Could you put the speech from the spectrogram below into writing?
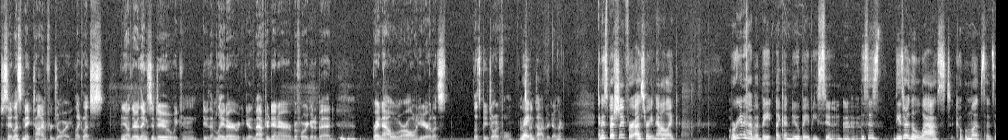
just say, let's make time for joy. Like, let's, you know, there are things to do. We can do them later. We can do them after dinner, before we go to bed. Mm-hmm. Right now, when we're all here, let's let's be joyful and Right. spend time together. And especially for us right now, like we're gonna have a ba- like a new baby soon. Mhm. This is these are the last couple months. That's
